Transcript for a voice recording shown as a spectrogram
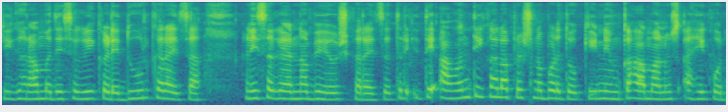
की घरामध्ये सगळीकडे धूर करायचा आणि सगळ्यांना बेहोश करायचं. तर इथे अवंतिकाला प्रश्न पडतो की नेमका हा माणूस आहे कोण?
